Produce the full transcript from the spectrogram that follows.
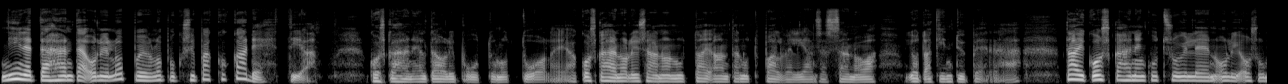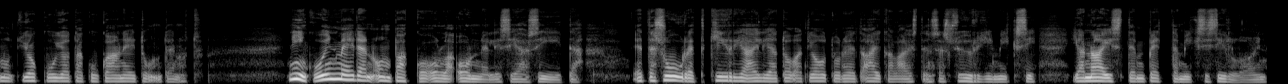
niin että häntä oli loppujen lopuksi pakko kadehtia, koska häneltä oli puuttunut tuoleja, koska hän oli sanonut tai antanut palvelijansa sanoa jotakin typerää, tai koska hänen kutsuilleen oli osunut joku, jota kukaan ei tuntenut. Niin kuin meidän on pakko olla onnellisia siitä, että suuret kirjailijat ovat joutuneet aikalaistensa syrjimiksi ja naisten pettämiksi silloin,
